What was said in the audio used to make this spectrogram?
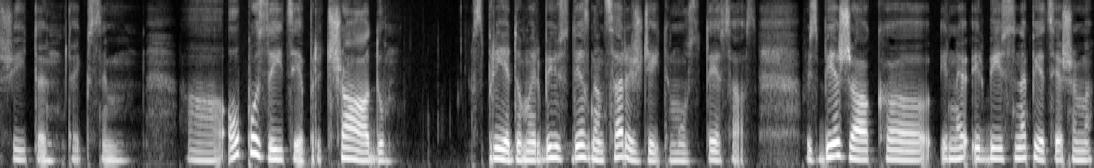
šī te, teiksim, opozīcija pret šādu spriedumu ir bijusi diezgan sarežģīta mūsu tiesās. Visbiežāk ir, ne, ir bijusi nepieciešama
